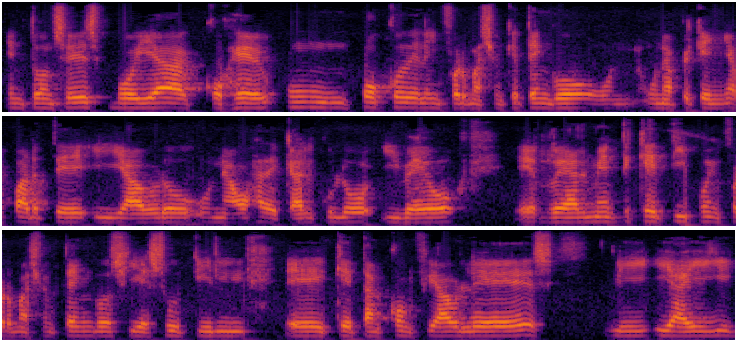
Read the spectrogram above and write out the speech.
Entonces voy a coger un poco de la información que tengo, una pequeña parte, y abro una hoja de cálculo y veo eh, realmente qué tipo de información tengo, si es útil, eh, qué tan confiable Y, ahí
